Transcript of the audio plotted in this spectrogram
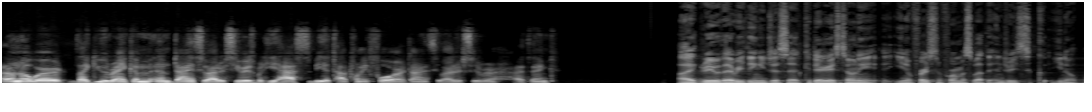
I don't know where like you would rank him in dynasty wide receivers, but he has to be a top twenty four dynasty wide receiver. I think. I agree with everything you just said. Kadarius Toney, you know, first and foremost about the injuries, you know,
